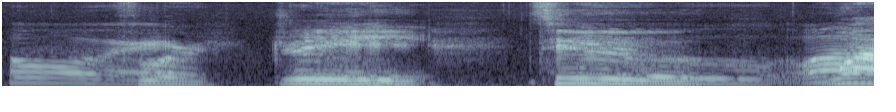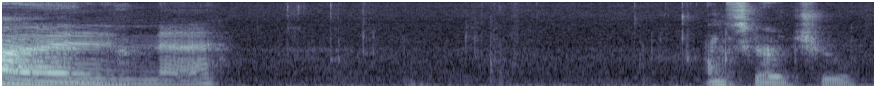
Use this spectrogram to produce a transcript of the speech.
Four. four, three, two. one. one. I'm scared of chew.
